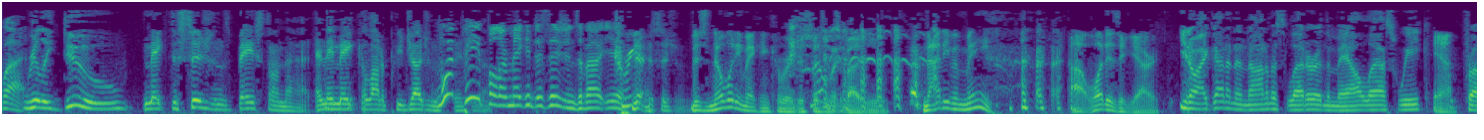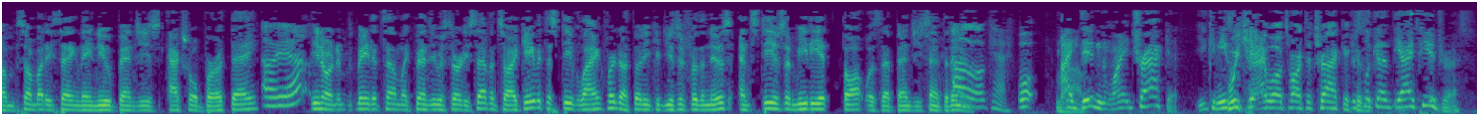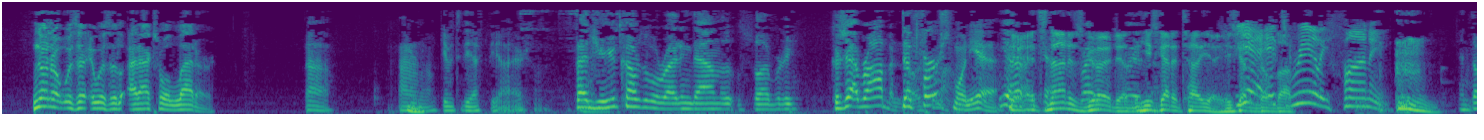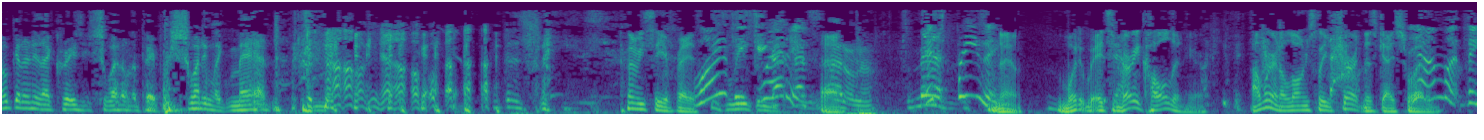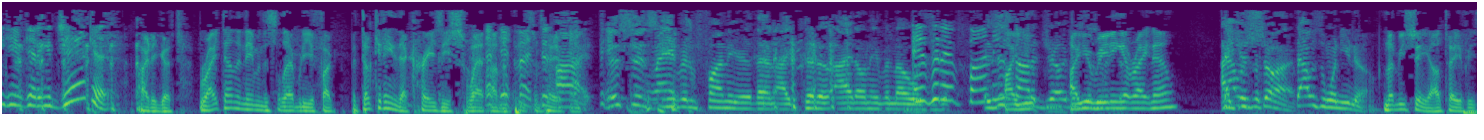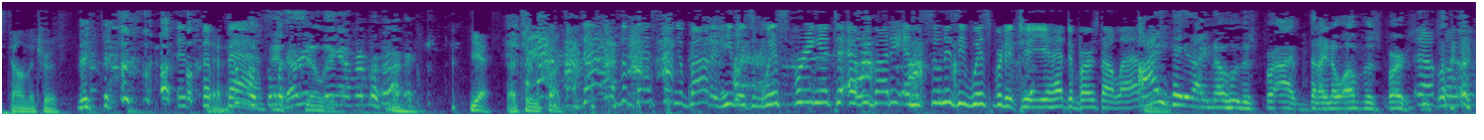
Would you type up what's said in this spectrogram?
What? really do make decisions based on that, and they make a lot of prejudgments. What based on people are making decisions about you? that. career Yeah. decisions? There's nobody making career decisions about you. Not even me. Uh, what is it, Garrett? You know, I got an anonymous letter in the mail last week Yeah. from somebody saying they knew Benji's actual birthday. Oh, yeah? You know, and it made it sound like Benji was 37. So I gave it to Steve Langford. I thought he could use it for the news. And Steve's immediate thought was that Benji sent it in. Oh, okay. Well, I didn't. Why don't you track it? You can easily we can't. track Well, it's hard to track it Just because look at the IP address. No, no, it was a, it was a, an actual letter. Oh, I don't know. Give it to the FBI or something. Benji, are you comfortable writing down the celebrity? Because that Robin. The knows, first on. one, yeah. Yeah, it's not as Right, good. right. He's got to tell you. He's got to Yeah, build it's up. really funny. And don't get any of that crazy sweat on the paper. Sweating like mad. oh, no. Look at his face. Let me see your face. Why is he Leaking. sweating? That's, I don't know. it's freezing. No. What, it's very cold in here. I'm wearing a long sleeve shirt and this guy's sweating. Yeah, I'm thinking of getting a jacket. Artie goes, write down the name of the celebrity you fucked, but don't get any of that crazy sweat on the piece of paper. All right, this is Right. even funnier than I could have. I don't even know. Isn't it funny? Is this Are not you, a joke? are you is- reading it right now? I That was just saw it. That was the one you know. Let me see. I'll tell you if he's telling the truth. It's the best. the hilarious thing I've ever heard. Yeah, that's who he fucked. That was the best thing about it. He was whispering it to everybody, and as soon as he whispered it to you, you had to burst out laughing. I hate I know who this per- I, that I know of this person. Absolutely.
